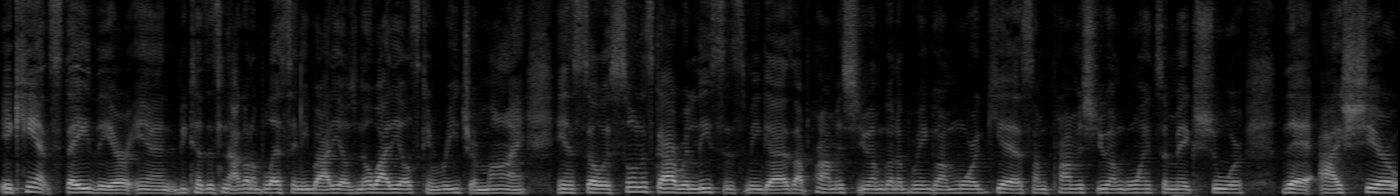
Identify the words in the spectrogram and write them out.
It can't stay there and because it's not going to bless anybody else. Nobody else can read your mind. And so as soon as God releases me, guys, I promise you I'm going to bring on more guests. I promise you I'm going to make sure that I share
